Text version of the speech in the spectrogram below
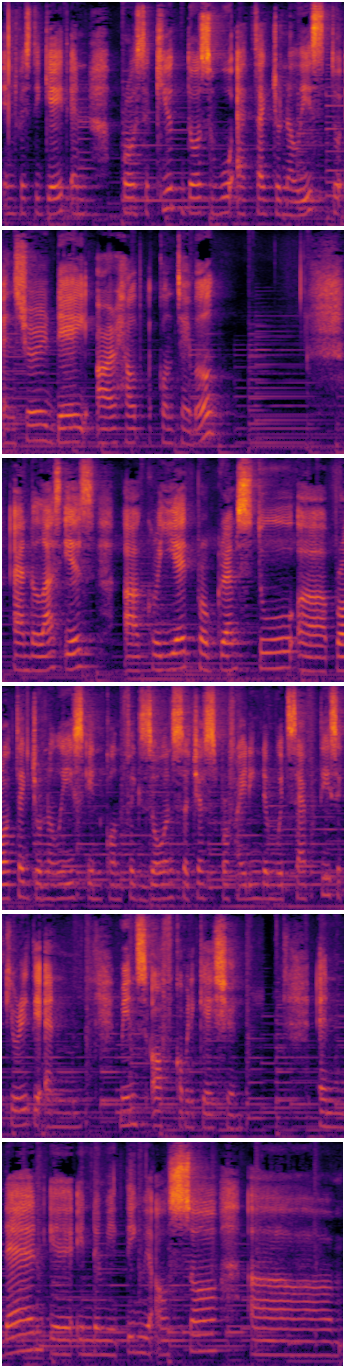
investigate, and prosecute those who attack journalists to ensure they are held accountable. And the last is uh, create programs to uh, protect journalists in conflict zones, such as providing them with safety, security, and means of communication. And then uh, in the meeting, we also um,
